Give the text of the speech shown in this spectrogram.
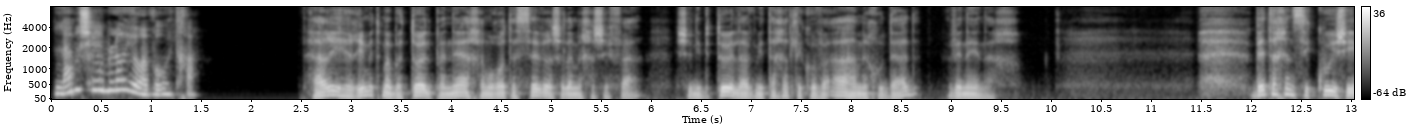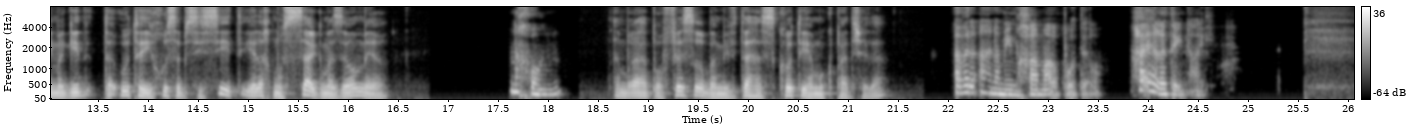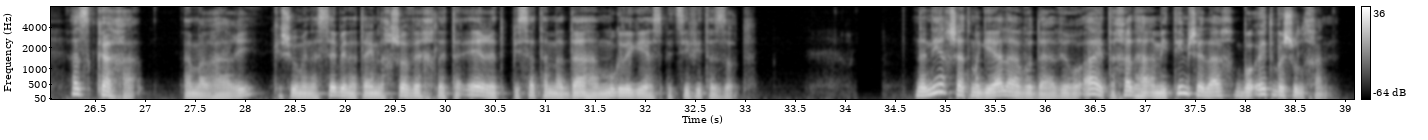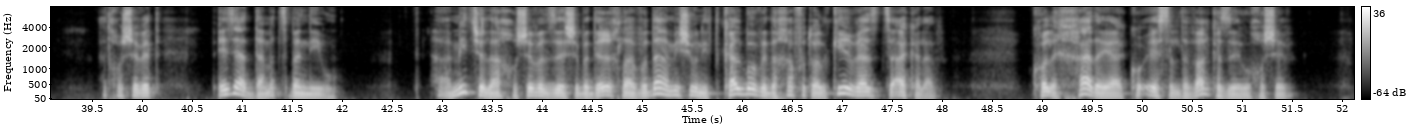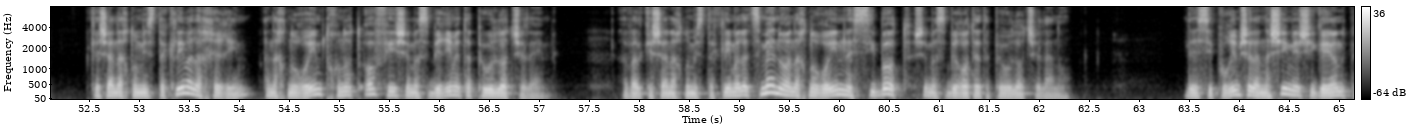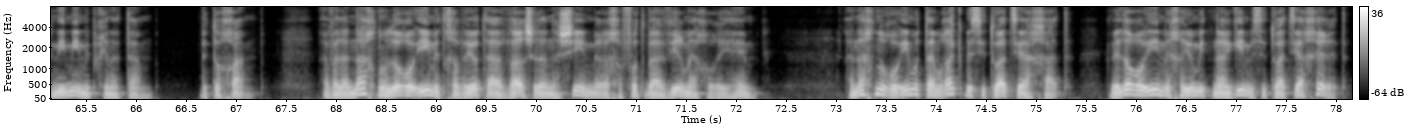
למה שהם לא יאהבו אותך? הארי הרים את מבטו אל פניה חמורות הסבר של המכשפה, שניבטו אליו מתחת לכובעה המחודד, ונאנח. בטח אין סיכוי שאם אגיד טעות הייחוס הבסיסית, יהיה לך מושג מה זה אומר. נכון, אמרה הפרופסור במבטא הסקוטי המוקפד שלה. אבל אנא ממך, מר פוטר, האר את עיניי. אז ככה, אמר הארי, כשהוא מנסה בינתיים לחשוב איך לתאר את פיסת המדע המוגלגי הספציפית הזאת. נניח שאת מגיעה לעבודה ורואה את אחד העמיתים שלך בועט בשולחן. את חושבת, איזה אדם עצבני הוא. העמית שלך חושב על זה שבדרך לעבודה מישהו נתקל בו ודחף אותו על קיר ואז צעק עליו. כל אחד היה כועס על דבר כזה, הוא חושב. כשאנחנו מסתכלים על אחרים, אנחנו רואים תכונות אופי שמסבירים את הפעולות שלהם. אבל כשאנחנו מסתכלים על עצמנו, אנחנו רואים נסיבות שמסבירות את הפעולות שלנו. לסיפורים של אנשים יש היגיון פנימי מבחינתם, בתוכם, אבל אנחנו לא רואים את חוויות העבר של אנשים מרחפות באוויר מאחוריהם. אנחנו רואים אותם רק בסיטואציה אחת, ולא רואים איך היו מתנהגים בסיטואציה אחרת.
